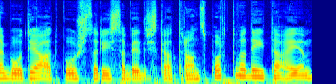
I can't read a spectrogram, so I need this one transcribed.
nebūtu jāatpūšas arī sabiedriskā transporta vadītājiem.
